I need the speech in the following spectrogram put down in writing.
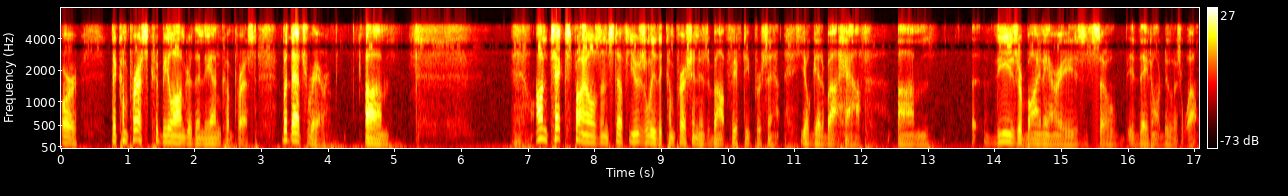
or the compressed could be longer than the uncompressed, but that's rare. Um, on text files and stuff, usually the compression is about 50%. You'll get about half. Um, these are binaries, so they don't do as well.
